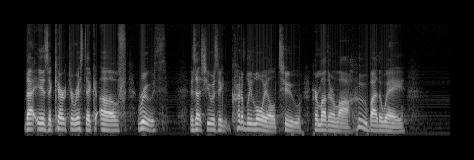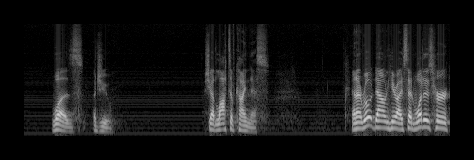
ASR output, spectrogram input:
that is a characteristic of Ruth is that she was incredibly loyal to her mother in law, who, by the way, was a Jew. She had lots of kindness. And I wrote down here, I said, what is her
